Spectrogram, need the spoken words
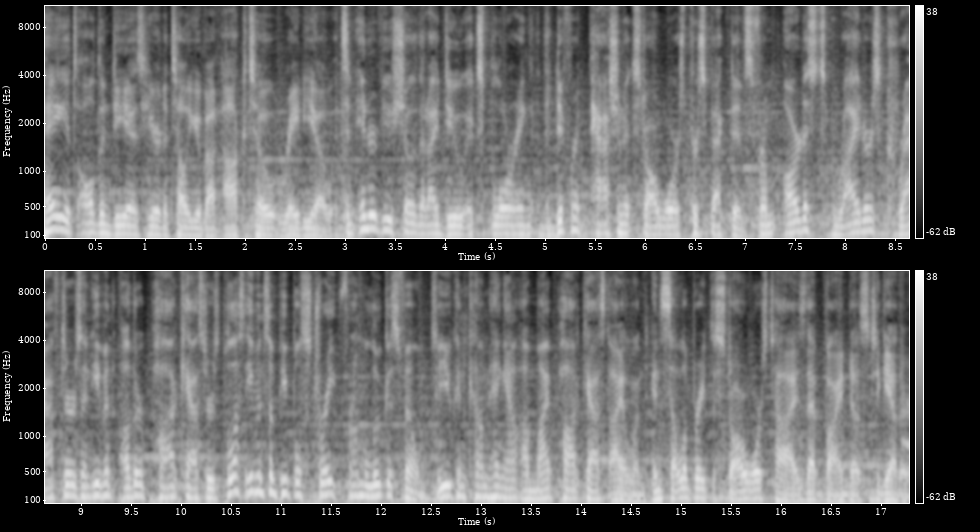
Hey, it's Alden Diaz here to tell you about Ahch-To Radio. It's an interview show that I do exploring the different passionate Star Wars perspectives from artists, writers, crafters, and even other podcasters, plus even some people straight from Lucasfilm. So you can come hang out on my podcast island and celebrate the Star Wars ties that bind us together.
